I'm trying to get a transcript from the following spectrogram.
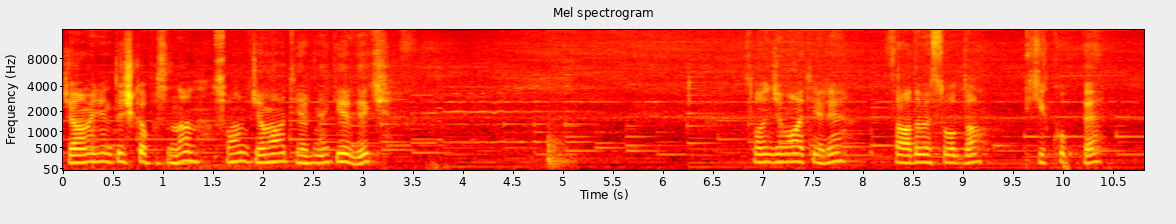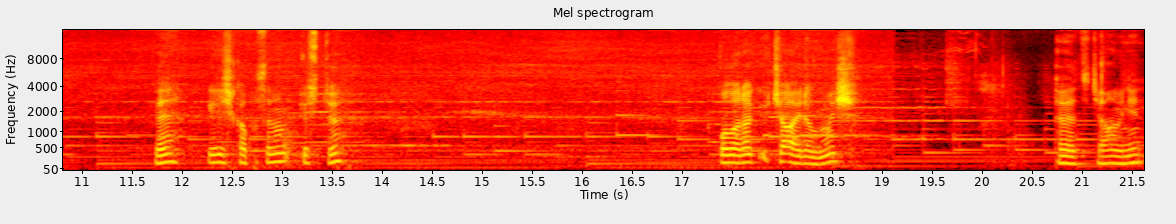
Caminin dış kapısından son cemaat yerine girdik. Son cemaat yeri sağda ve solda iki kubbe ve giriş kapısının üstü olarak üçe ayrılmış. Evet caminin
